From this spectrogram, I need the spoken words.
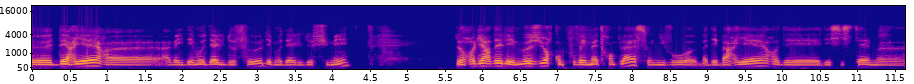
euh, derrière, euh, avec des modèles de feu, des modèles de fumée, de regarder les mesures qu'on pouvait mettre en place au niveau euh, bah, des barrières, des, des systèmes euh,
